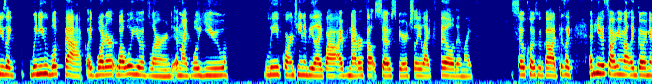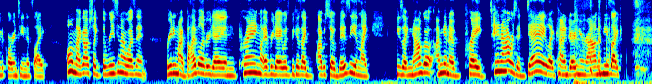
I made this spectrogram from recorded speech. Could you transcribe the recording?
he was like, when you look back, like, what are what will you have learned, and like, will you leave quarantine and be like, wow, I've never felt so spiritually like filled and like so close with God? Because like, and he was talking about like going into quarantine, it's like oh my gosh, like the reason I wasn't reading my Bible every day and praying every day was because I I was so busy and like he's like now go I'm gonna pray 10 hours a day, like kind of joking around. And he's like,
